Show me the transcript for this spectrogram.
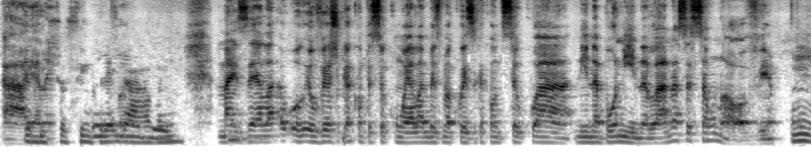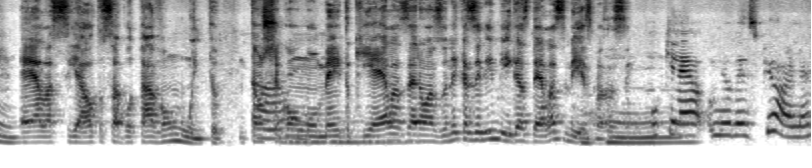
Ah, Que a ela bicha se entregava, hein? Mas ela, eu vejo que aconteceu com ela a mesma coisa que aconteceu com a Nina Bonina, lá na sessão 9. Hum, Elas se auto-sabotavam muito. Então Ai. chegou um momento que elas eram as únicas inimigas delas mesmas, assim. O que é mil vezes pior, né?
